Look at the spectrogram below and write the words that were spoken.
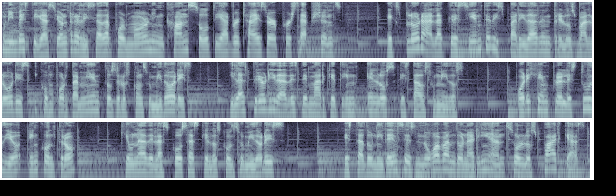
Una investigación realizada por Morning Consult y Advertiser Perceptions explora la creciente disparidad entre los valores y comportamientos de los consumidores y las prioridades de marketing en los Estados Unidos. Por ejemplo, el estudio encontró que una de las cosas que los consumidores estadounidenses no abandonarían son los podcasts,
